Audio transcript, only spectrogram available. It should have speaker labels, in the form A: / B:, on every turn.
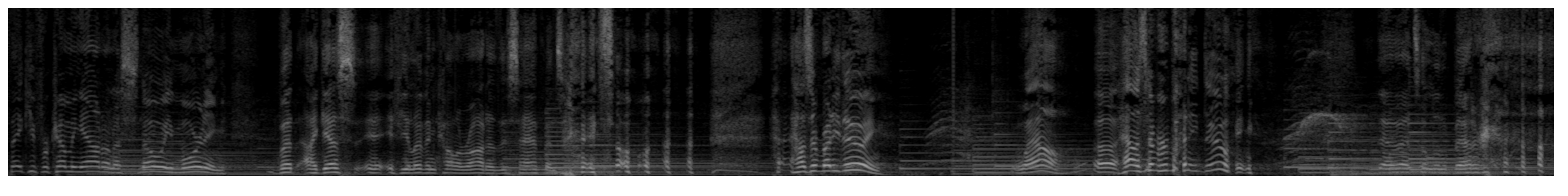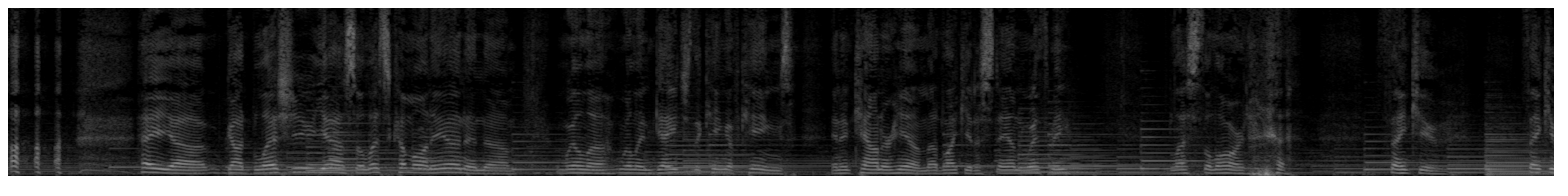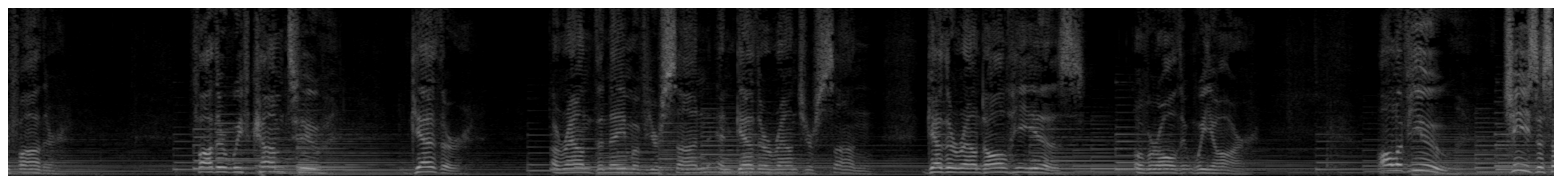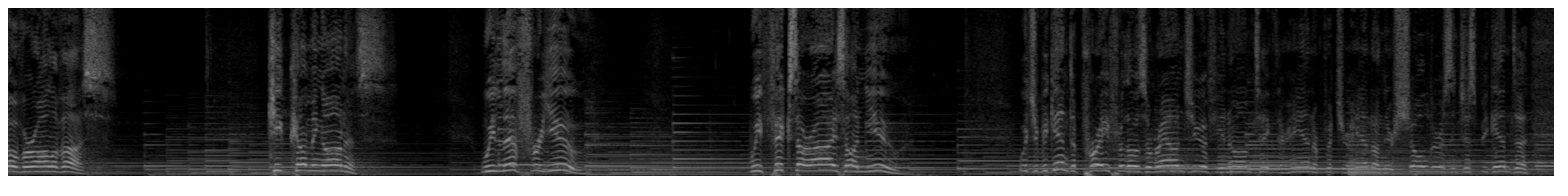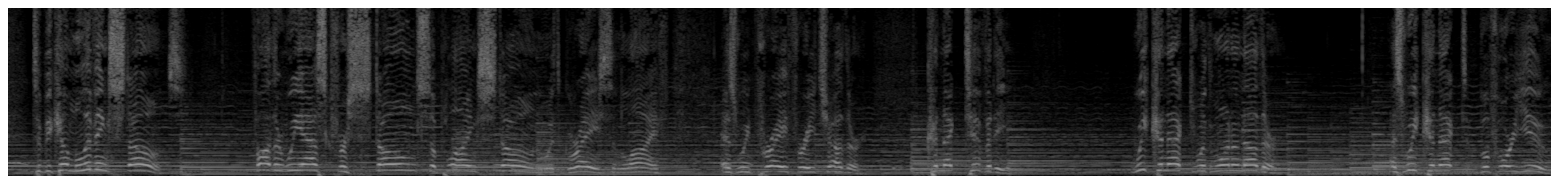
A: thank you for coming out on a snowy morning. But I guess if you live in Colorado, this happens. so, how's everybody doing? Well, uh, how's everybody doing? That's a little better. hey, uh, God bless you. Yeah, so let's come on in and um, we'll uh, we'll engage the King of Kings and encounter Him. I'd like you to stand with me. Bless the Lord. Thank you. Thank you, Father. Father, we've come to gather around the name of your Son and gather around your Son, gather around all He is over all that we are. All of you, Jesus over all of us. Keep coming on us. We live for you. We fix our eyes on you. Would you begin to pray for those around you? If you know them, take their hand or put your hand on their shoulders and just begin to, to become living stones. Father, we ask for stone supplying stone with grace and life as we pray for each other. Connectivity. We connect with one another as we connect before you.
